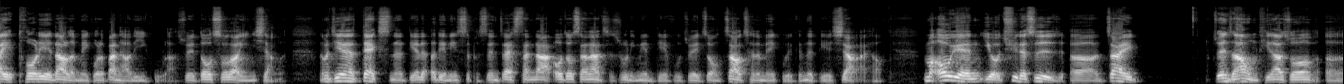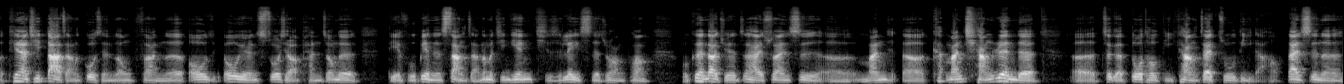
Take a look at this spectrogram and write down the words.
它也拖累到了美国的半导体股了，所以都受到影响了。那么今天的 DAX 呢，跌了二点零四 percent，在三大欧洲三大指数里面跌幅最重，造成了美股也跟着跌下来哈。那么欧元有趣的是，呃，在昨天早上我们提到说，呃，天然气大涨的过程中，反而欧欧元缩小盘中的跌幅，变成上涨。那么今天其实类似的状况，我个人倒觉得这还算是呃蛮呃看蛮强韧的。呃，这个多头抵抗在筑底的哈，但是呢，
